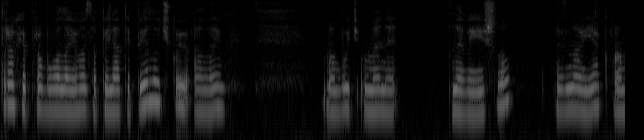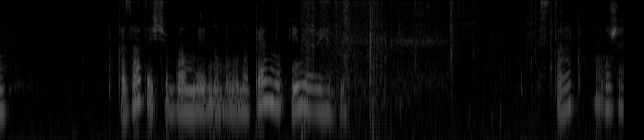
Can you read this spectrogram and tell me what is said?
Трохи пробувала його запиляти пилочкою, але, мабуть, у мене не вийшло. Не знаю, як вам показати, щоб вам видно було, напевно, і не видно. Ось так, може,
